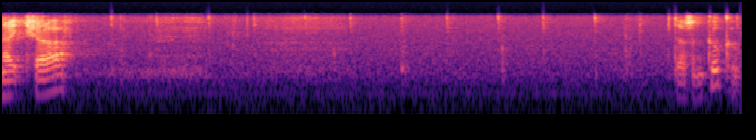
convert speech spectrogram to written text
night shut off. Doesn't cuckoo.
